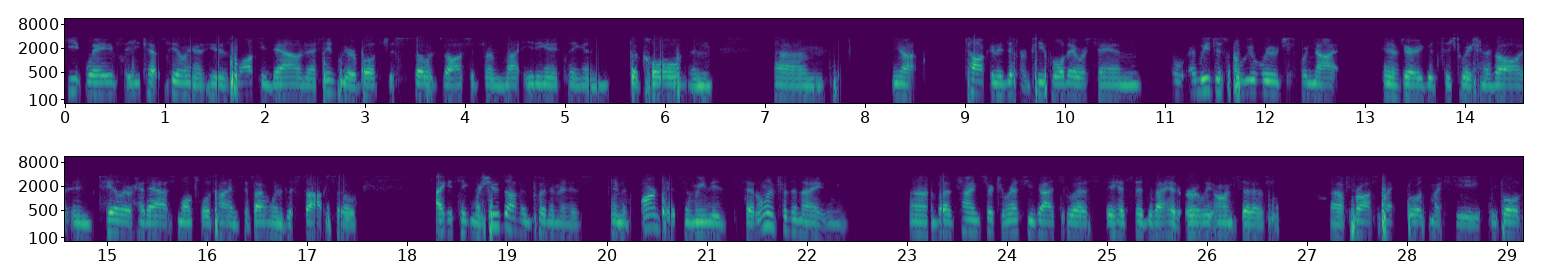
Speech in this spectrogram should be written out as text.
heat waves that he kept feeling as he was walking down. And I think we were both just so exhausted from not eating anything and the cold and, um, you know, talking to different people. They were saying we just we, we were just were not in a very good situation at all. And Taylor had asked multiple times if I wanted to stop so I could take my shoes off and put them in his in his armpits, and we needed to settle in for the night. And uh, by the time search and rescue got to us, they had said that I had early onset of uh, frostbite both my feet. We both,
